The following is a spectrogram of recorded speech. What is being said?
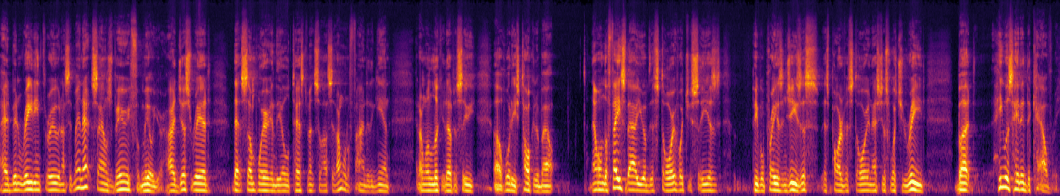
I had been reading through and I said, "Man, that sounds very familiar." I had just read that somewhere in the Old Testament. So I said, I'm going to find it again and I'm going to look it up and see uh, what he's talking about. Now, on the face value of this story, what you see is people praising Jesus as part of his story, and that's just what you read. But he was headed to Calvary.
